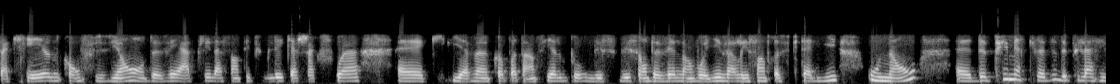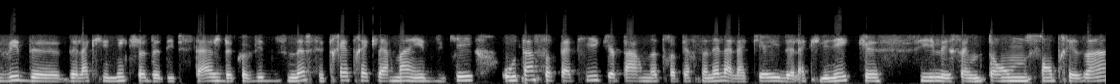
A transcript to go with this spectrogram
ça créait une confusion. On devait appeler la santé publique à chaque fois euh, qu'il y avait un cas potentiel pour décider si on devait l'envoyer vers les centres hospitaliers ou non. Euh, depuis mercredi, depuis l'arrivée de, la clinique de dépistage de COVID-19, c'est très très clairement indiqué autant sur papier que par notre personnel à l'accueil de la clinique que si les symptômes sont présents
